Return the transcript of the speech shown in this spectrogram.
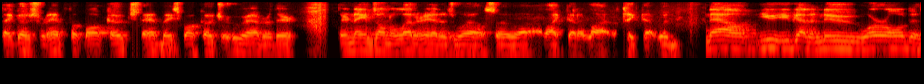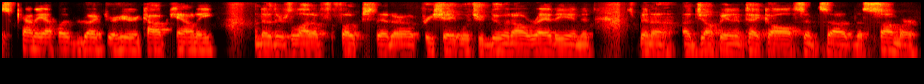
That goes for the head football coach, the head baseball coach, or whoever. Their their names on the letterhead as well. So uh, I like that a lot. I'll take that with me. Now you you got a new world as county athletic director here in Cobb County. I know there's a lot of folks that uh, appreciate what you're doing already, and it's been a, a jump in and take off since uh, the summer.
